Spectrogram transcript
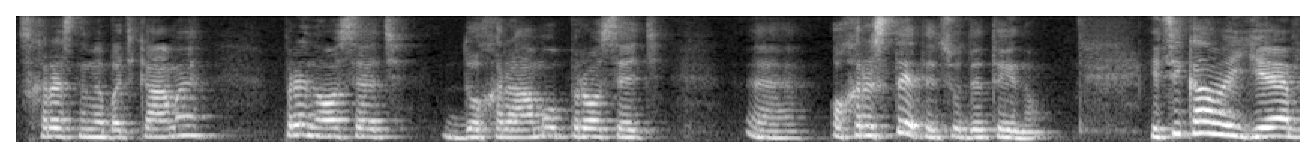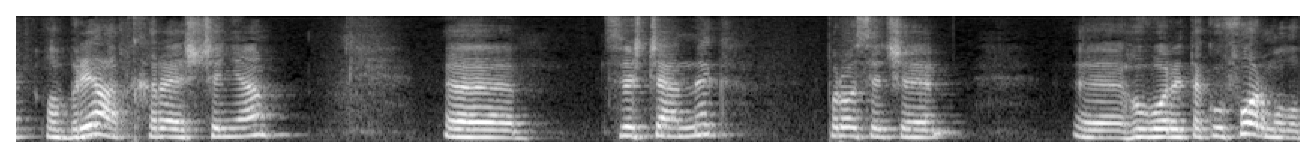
з хресними батьками приносять до храму, просять охрестити цю дитину. І цікавий є обряд хрещення. Е, священник, просячи, е, говорить таку формулу,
